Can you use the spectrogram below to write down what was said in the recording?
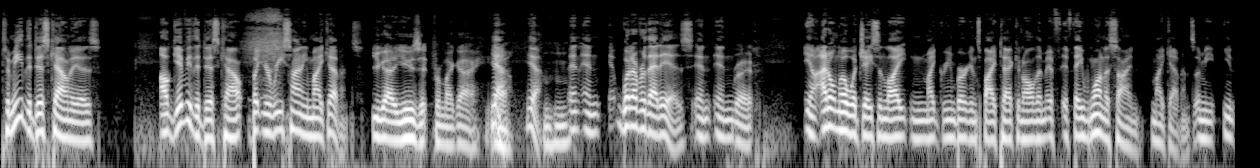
to me the discount is I'll give you the discount, but you're re-signing Mike Evans. You got to use it for my guy. Yeah, yeah, yeah. Mm-hmm. and and whatever that is, and and right you know, I don't know what Jason Licht and Mike Greenberg and Spytek and all them if if they want to sign Mike Evans. I mean, you,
